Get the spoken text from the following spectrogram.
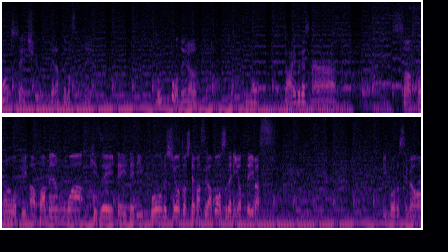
ワン選手狙ってますよね。どこを狙うんだ？トップのだいぶですね。さあこの動きアパメンは気づいていてリコールしようとしてますがもうすでに寄っています。リコール暇を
